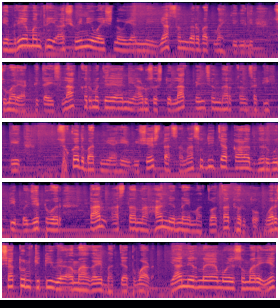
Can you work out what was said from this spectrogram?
केंद्रीय मंत्री अश्विनी वैष्णव यांनी या संदर्भात माहिती दिली. सुमारे अठ्ठेचाळीस लाख कर्मचारी आणि अडुसष्ट लाख पेन्शनधारकांसाठी एक सुखद बातमी आहे. विशेषतः सणासुदीच्या काळात घरगुती बजेटवर ताण असताना हा निर्णय महत्त्वाचा ठरतो. वर्षातून किती वेळा महागाई भत्त्यात वाढ? या निर्णयामुळे सुमारे एक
